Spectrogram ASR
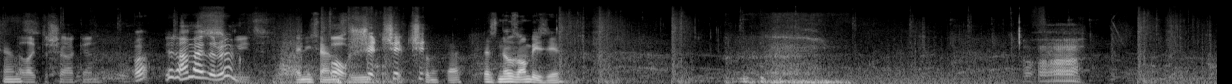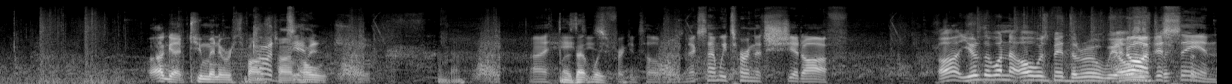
chance? I like the shotgun. What? Dude, I'm out of the room. Sweet. Any chance? Oh, shit, shit, shit. There's no zombies here. I got two minute response God time. damn it. Holy shit. I hate that these freaking teleporters. Next time we turn that shit off. Oh, you're the one that always made the rule. We I know, I'm just saying.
